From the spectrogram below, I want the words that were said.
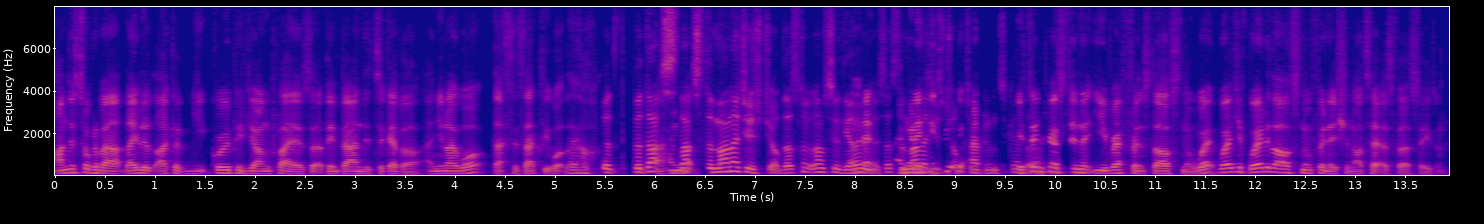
Fluency. I'm just talking about they look like a group of young players that have been banded together, and you know what? That's exactly what they are. But but that's And- that's the manager's job. That's not enough to do the And- owners. That's the I mean, manager's job to at- bring them It's interesting that you referenced Arsenal. Where where did, where did Arsenal finish in Arteta's first season?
